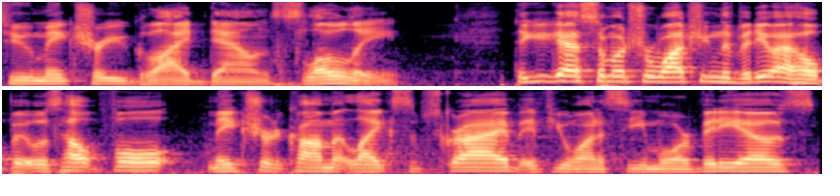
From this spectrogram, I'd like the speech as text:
to make sure you glide down slowly. Thank you guys so much for watching the video. I hope it was helpful. Make sure to comment, like, subscribe if you want to see more videos.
